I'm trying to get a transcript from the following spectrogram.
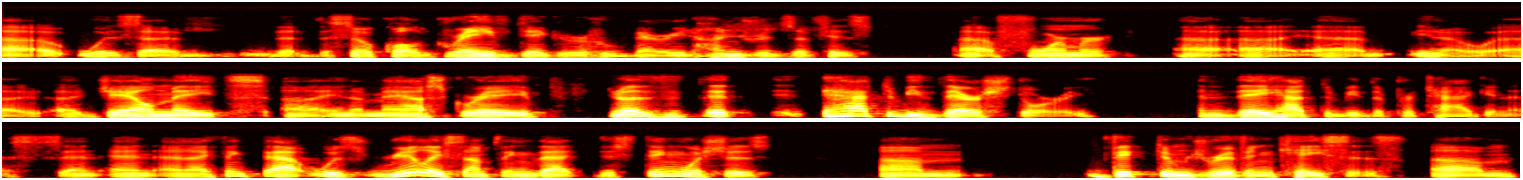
uh, was uh, the, the so-called grave digger who buried hundreds of his uh, former uh, um, you know, jailmates in a mass grave. You know, that it had to be their story, and they had to be the protagonists. And and and I think that was really something that distinguishes um, victim-driven cases. Um,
